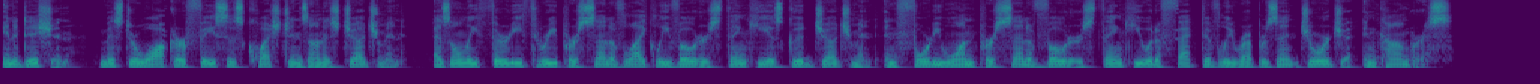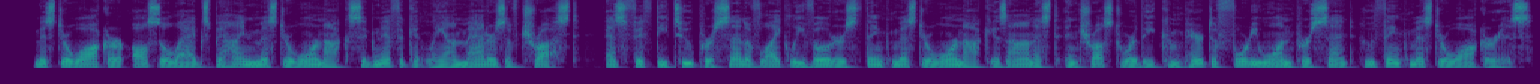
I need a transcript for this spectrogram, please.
In addition, Mr. Walker faces questions on his judgment, as only 33% of likely voters think he has good judgment and 41% of voters think he would effectively represent Georgia in Congress. Mr. Walker also lags behind Mr. Warnock significantly on matters of trust, as 52% of likely voters think Mr. Warnock is honest and trustworthy compared to 41% who think Mr. Walker is.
